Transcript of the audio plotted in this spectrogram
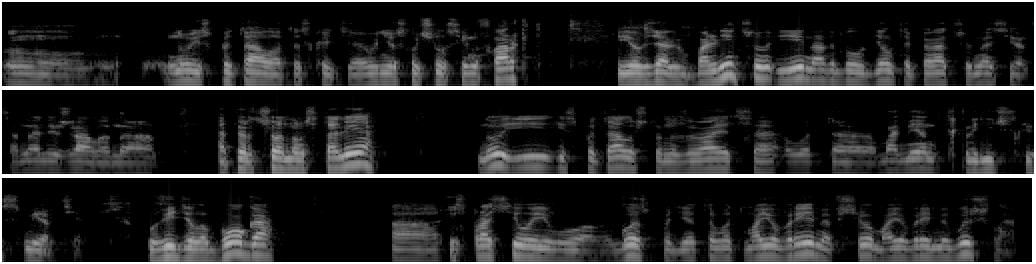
ну, испытала, так сказать, у нее случился инфаркт, ее взяли в больницу, и ей надо было делать операцию на сердце. Она лежала на операционном столе, ну и испытала, что называется, вот а, момент клинической смерти. Увидела Бога и спросила его, Господи, это вот мое время, все, мое время вышло –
